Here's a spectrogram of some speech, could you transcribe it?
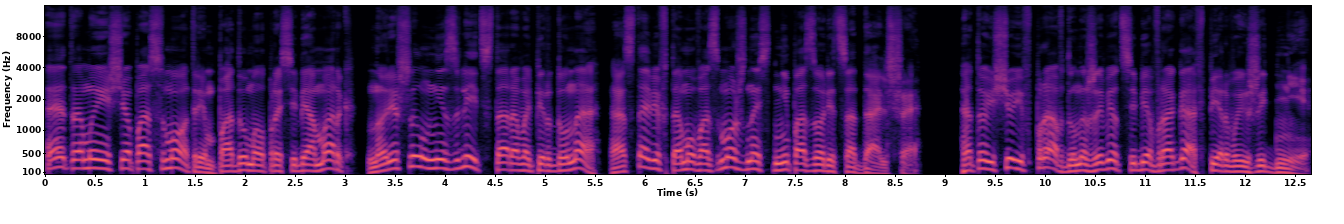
«Это мы еще посмотрим», — подумал про себя Марк, но решил не злить старого пердуна, оставив тому возможность не позориться дальше. А то еще и вправду наживет себе врага в первые же дни.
